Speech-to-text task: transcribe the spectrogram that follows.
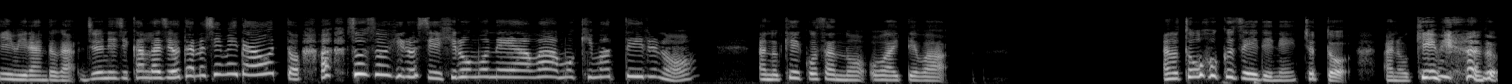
キーミランドが12時間ラジオ楽しみだおっと。あ、そうそう、ヒロシ、ヒロモネアはもう決まっているの？あの、ケイコさんのお相手は。あの、東北勢でね、ちょっと、あの、ケイミランド、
